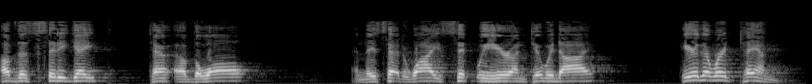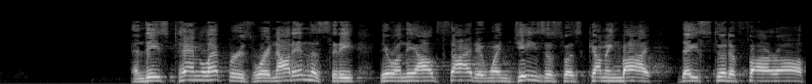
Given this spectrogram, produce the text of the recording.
of the city gate of the wall and they said, why sit we here until we die? Here there were ten. And these ten lepers were not in the city, they were on the outside. And when Jesus was coming by, they stood afar off.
